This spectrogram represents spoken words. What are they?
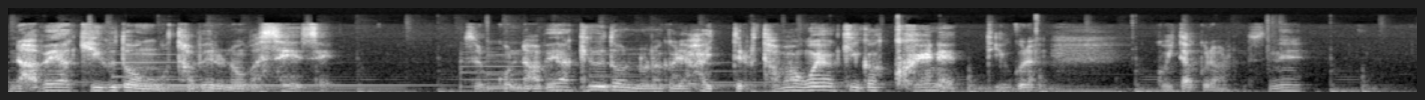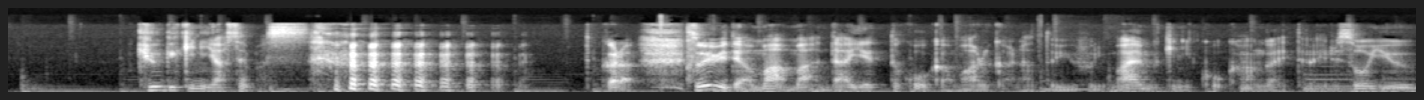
鍋焼きうどんを食べるのがせいぜい。それこう鍋焼きうどんの中に入ってる卵焼きが食えねえっていうぐらいこう痛くなるんですね。急激に痩せます。だからそういう意味ではまあまあダイエット効果もあるかなというふうに前向きにこう考えてはいるそういう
